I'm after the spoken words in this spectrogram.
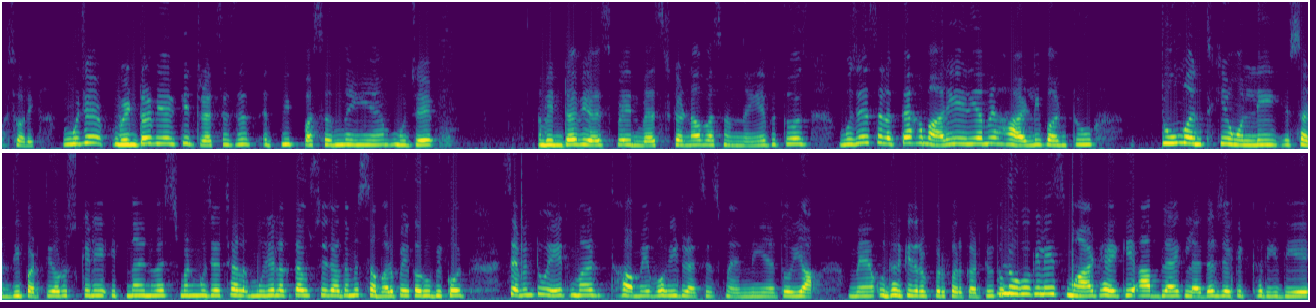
सॉरी मुझे विंटर वियर की ड्रेसेस इतनी पसंद नहीं है। मुझे विंटर वियर्स पे इन्वेस्ट करना पसंद नहीं है बिकॉज़ मुझे ऐसा लगता है हमारे एरिया में hardly one to two month की ओनली सर्दी पड़ती है और उसके लिए इतना इन्वेस्टमेंट मुझे अच्छा मुझे लगता है उससे ज़्यादा मैं समर पे करूँ because seven to eight month हमें वही ड्रेसेस पहननी है। तो या, मैं उधर की तरफ़ प्रेफर करती हूँ। तो लोगों के लिए स्मार्ट है कि आप ब्लैक लेदर जैकेट खरीदिए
